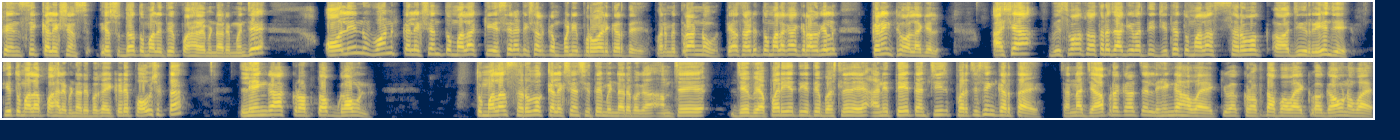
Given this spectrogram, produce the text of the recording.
फॅन्सी कलेक्शन्स ते सुद्धा तुम्हाला इथे पाहायला मिळणार आहे. म्हणजे ऑल इन वन कलेक्शन तुम्हाला केसरिया टेक्सटाईल कंपनी प्रोव्हाइड करते. पण मित्रांनो त्यासाठी तुम्हाला काय करावं लागेल? कनेक्ट ठेवावं लागेल. अशा विश्वासपात्र जागेवरती जिथे तुम्हाला सर्व जी रेंज आहे ती तुम्हाला पाहायला मिळणार आहे. बघा इकडे पाहू शकता. लेहंगा क्रॉपटॉप गाऊन तुम्हाला सर्व कलेक्शन्स इथे मिळणार आहे. बघा आमचे जे व्यापारी आहेत ते इथे बसलेले आहे आणि ते त्यांची पर्चेसिंग करताय. त्यांना ज्या प्रकारचा लेहंगा हवा आहे किंवा क्रॉपटॉप हवा आहे किंवा गाऊन हवा आहे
